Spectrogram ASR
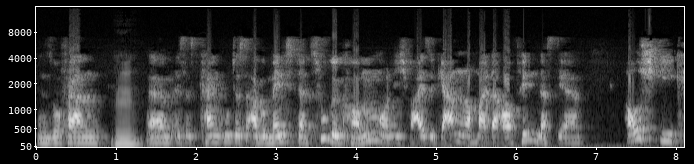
Insofern mhm. ähm, es ist kein gutes Argument dazugekommen und ich weise gerne nochmal darauf hin, dass der Ausstieg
